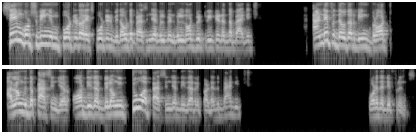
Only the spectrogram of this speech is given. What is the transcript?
Same goods being imported or exported without a passenger will, be, will not be treated as the baggage. And if those are being brought along with the passenger or these are belonging to a passenger, these are referred as baggage. What is the difference?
